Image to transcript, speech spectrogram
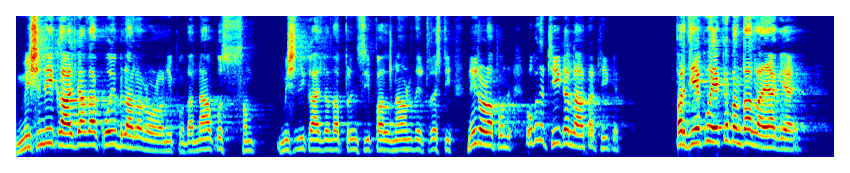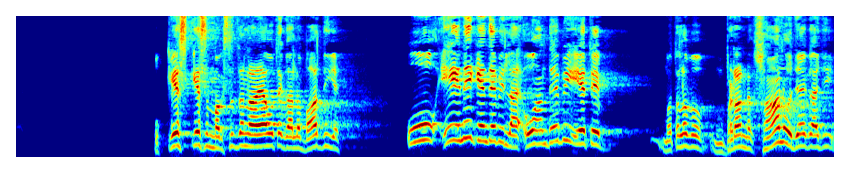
ਮਿਸ਼ਨਰੀ ਕਾਲਜਾਂ ਦਾ ਕੋਈ ਬੁਲਾਰਾ ਰੌਲਾ ਨਹੀਂ ਪਾਉਂਦਾ, ਨਾ ਕੋਈ ਸੰ- ਮਿਸ਼ਨਰੀ ਕਾਲਜਾਂ ਦਾ ਪ੍ਰਿੰਸੀਪਲ ਨਾ ਉਹਨਾਂ ਦੇ ਟਰਸਟੀ ਨਹੀਂ ਰੌਲਾ ਪਾਉਂਦੇ। ਉਹ ਕਹਿੰਦੇ, ਠੀਕ ਹੈ ਲਾਤਾ ਠੀਕ ਹੈ। ਪਰ ਜੇ ਕੋਈ ਇੱਕ ਬੰਦਾ ਲਾਇਆ ਗਿਆ ਹੈ, ਉਹ ਕਿਸ ਕਿਸ ਮਕਸਦ ਨਾਲ ਲਾਇਆ, ਉਹ ਤੇ ਗੱਲ ਬਾਅਦ ਦੀ ਹੈ। ਉਹ ਇਹ ਨਹੀਂ ਕਹਿੰਦੇ ਵੀ ਲਾ- ਉਹ ਆਂਦੇ ਵੀ ਇਹ ਤੇ ਮਤਲਬ ਬੜਾ ਨੁਕਸਾਨ ਹੋ ਜਾਏਗਾ ਜੀ।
